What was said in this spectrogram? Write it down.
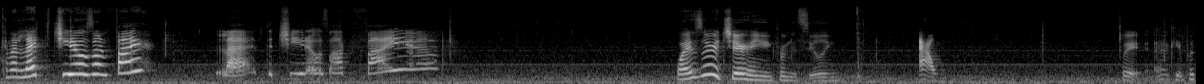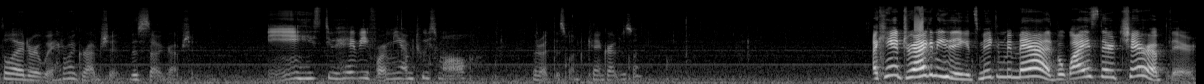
Can I light the Cheetos on fire? Light the Cheetos on fire! Why is there a chair hanging from the ceiling? Ow. Wait, okay, put the lighter away. How do I grab shit? This is how I grab shit. Eh, he's too heavy for me. I'm too small. What about this one? Can I grab this one? I can't drag anything. It's making me mad. But why is there a chair up there?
